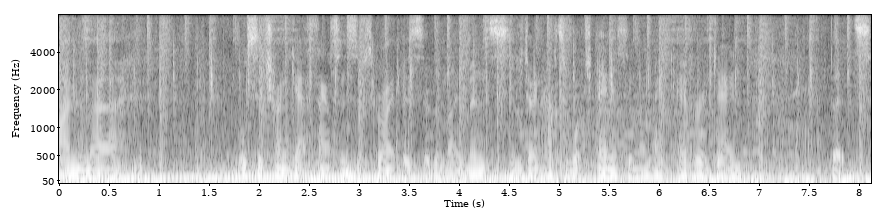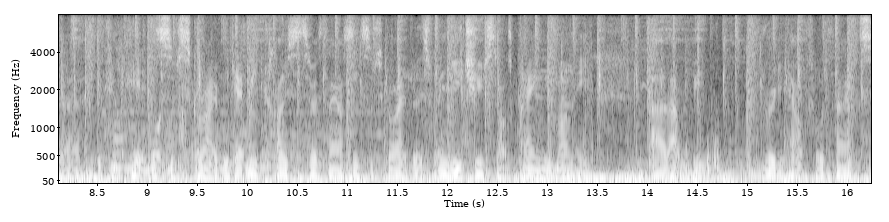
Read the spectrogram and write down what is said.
I'm uh, also trying to get a thousand subscribers at the moment, so you don't have to watch anything I make ever again but uh, if you hit the subscribe and get me close to a thousand subscribers when YouTube starts paying me money uh, that would be really helpful thanks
